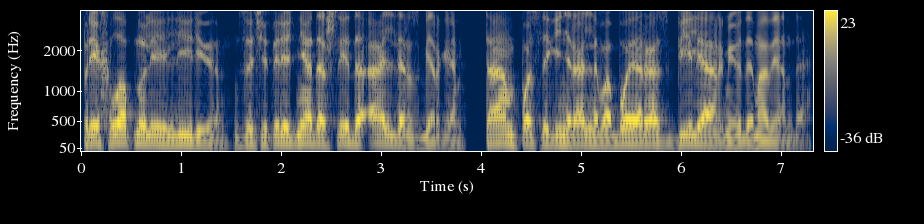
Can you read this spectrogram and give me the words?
«Прихлопнули Лирию. За четыре дня дошли до Альдерсберга. Там после генерального боя разбили армию Демовенда.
